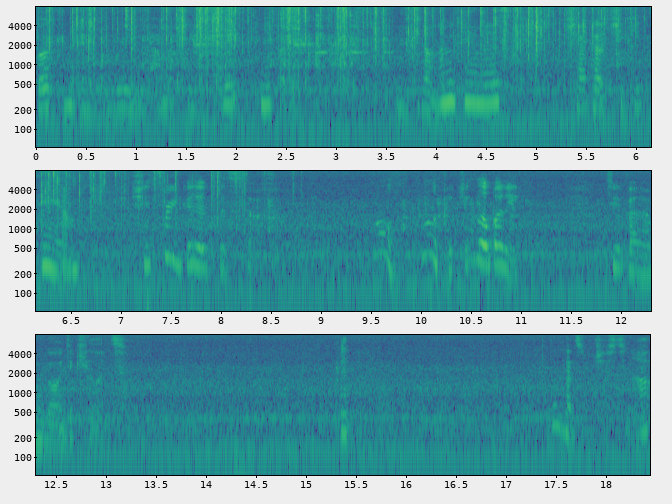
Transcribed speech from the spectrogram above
both can agree how much we hate peanut butter. If you don't know who Tam is, check out Cheeky Tam. She's pretty good at this stuff. Oh, look, a cute little bunny. Too bad I'm going to kill it. it I think that's just enough.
